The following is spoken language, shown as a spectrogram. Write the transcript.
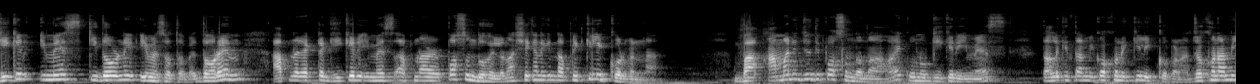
গিকের ইমেজ কী ধরনের ইমেজ হতে হবে? ধরেন আপনার একটা গিকের ইমেজ আপনার পছন্দ হইল না, সেখানে কিন্তু আপনি ক্লিক করবেন না। বা আমারই যদি পছন্দ না হয় কোনো গিকের ইমেজ তাহলে কিন্তু আমি কখনোই ক্লিক করব না। যখন আমি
